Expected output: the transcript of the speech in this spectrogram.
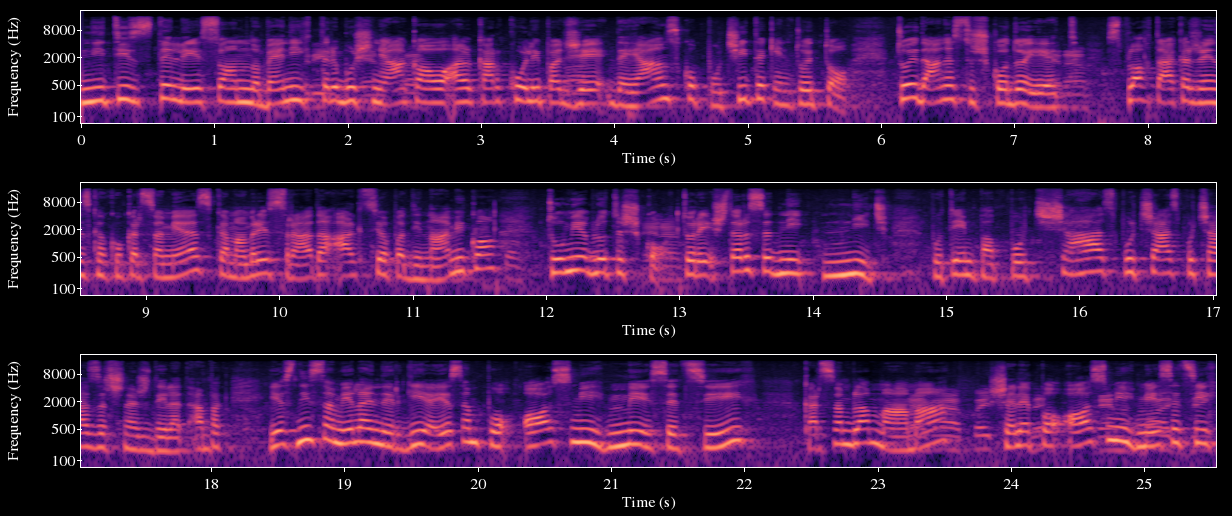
niti z telesom, nobenih trebušnjakov ali karkoli pa že, dejansko počitek in to je to. To je danes težko dojeti. Sploh taka ženska, kot sem jaz, ki imam res rada akcijo pa dinamiko, to mi je bilo težko. Torej 40 dni nič, potem pa počas, počas, počas začneš delati. Ampak jaz nisem imela energije, jaz sem po osmih mesecih kar sem bila mama, šele po osmih mesecih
